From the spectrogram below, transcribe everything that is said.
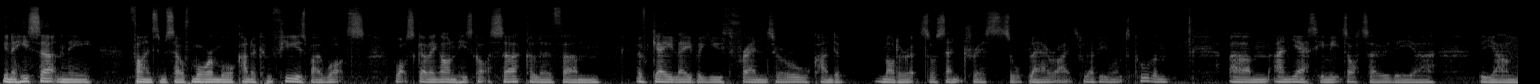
you know, he certainly finds himself more and more kind of confused by what's what's going on. He's got a circle of um, of gay Labour youth friends who are all kind of moderates or centrists or Blairites, whatever you want to call them. Um, and yes, he meets Otto, the uh, the young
